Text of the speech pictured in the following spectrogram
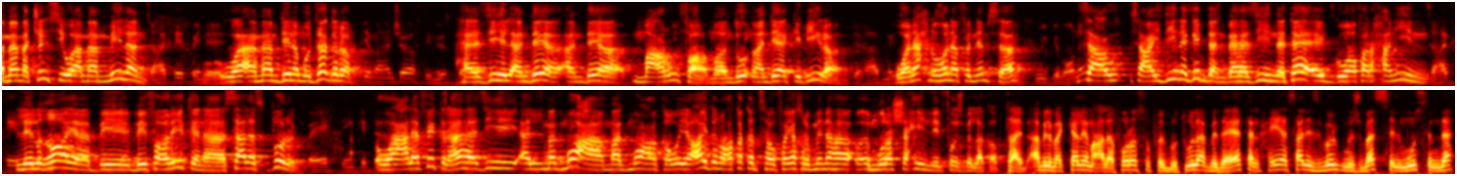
أمام تشيلسي وأمام ميلان وأمام دينامو زغرب. هذه الأندية أندية معروفة مندو- أندية كبيرة ونحن هنا في النمسا سعيدين جدا بهذه النتائج وفرحانين للغاية ب- بفريقنا da وعلى فكرة هذه المجموعة مجموعة قوية أيضا وأعتقد سوف يخرج منها مرشحين للفوز باللقب طيب قبل ما أتكلم على فرصه في البطولة بداية الحقيقة سالزبورج مش بس الموسم ده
